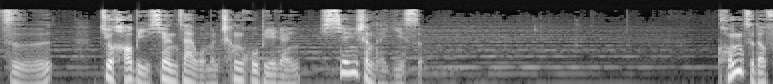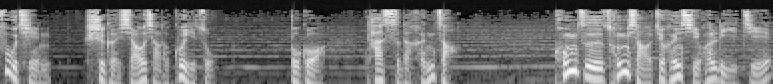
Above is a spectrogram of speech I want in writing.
子就好比现在我们称呼别人先生的意思。孔子的父亲是个小小的贵族，不过他死得很早。孔子从小就很喜欢礼节，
